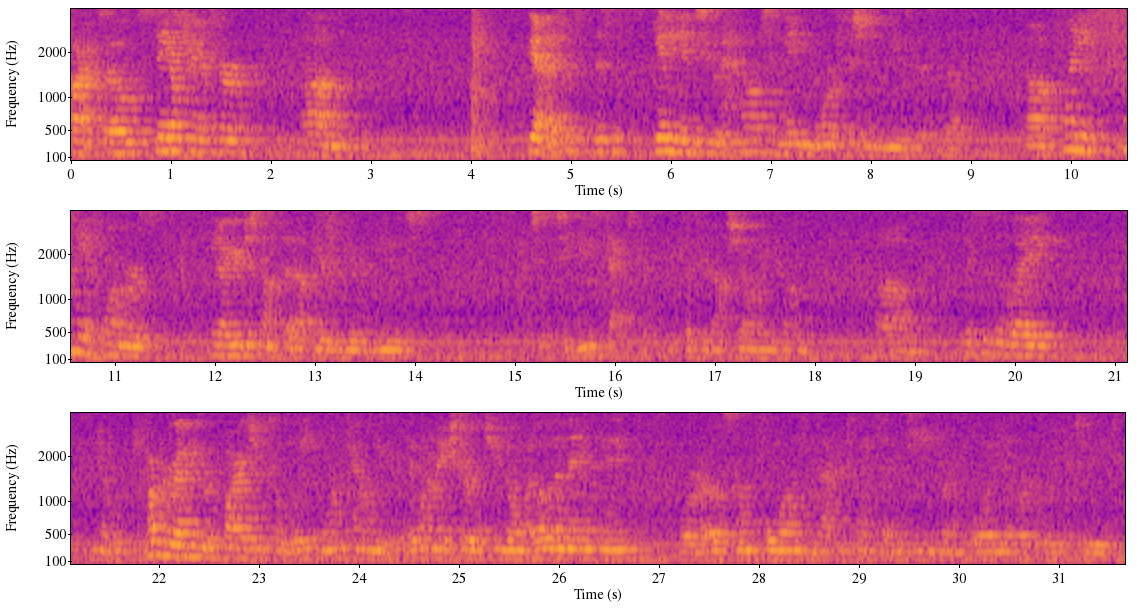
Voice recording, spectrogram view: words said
All right, so sale transfer. Um, yeah, this is this is getting into how to maybe more efficiently use this stuff. Uh, plenty, plenty of farmers, you know, you're just not set up to use to, to use tax credit because you're not showing income. Um, this is a way, you know, Department of Revenue requires you to wait one calendar year. They want to make sure that you don't owe them anything or owe some form from back in twenty seventeen for an employee that worked for you for two weeks.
